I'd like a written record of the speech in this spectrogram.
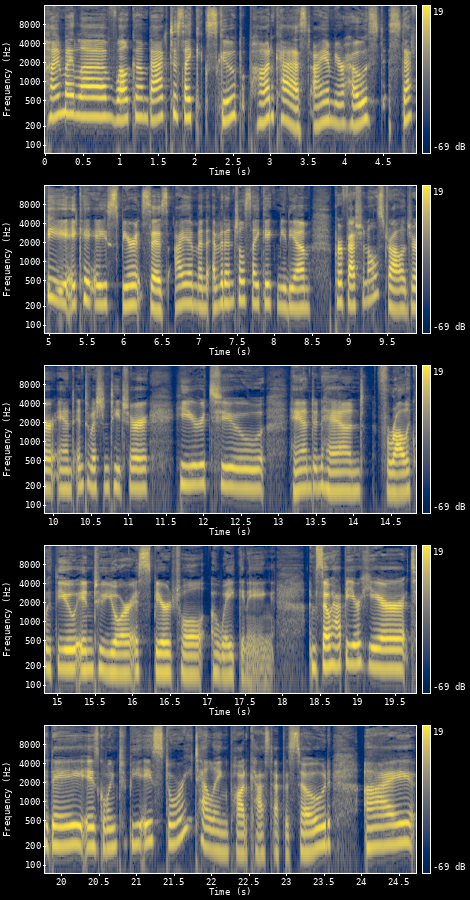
Hi, my love. Welcome back to Psychic Scoop podcast. I am your host, Steffi, aka Spirit Sis. I am an evidential psychic medium, professional astrologer, and intuition teacher here to hand in hand frolic with you into your spiritual awakening. I'm so happy you're here. Today is going to be a storytelling podcast episode. I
